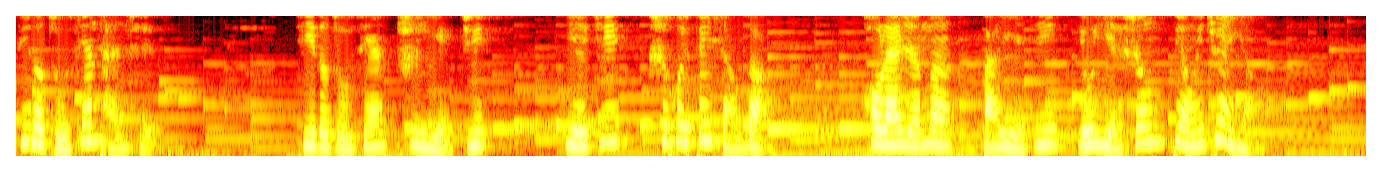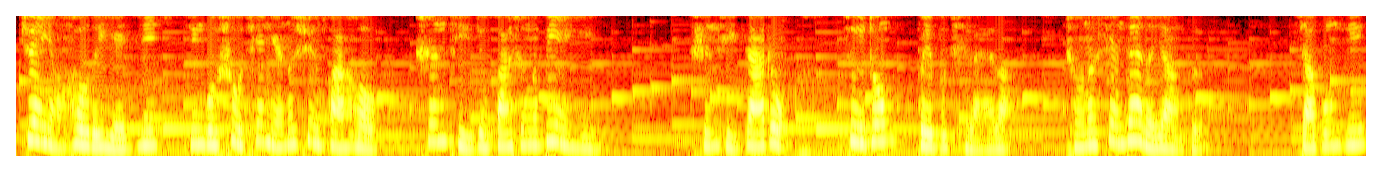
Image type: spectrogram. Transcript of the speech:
鸡的祖先谈起。鸡的祖先是野鸡，野鸡是会飞翔的。后来人们把野鸡由野生变为圈养，圈养后的野鸡经过数千年的驯化后，身体就发生了变异，身体加重，最终。飞不起来了，成了现在的样子。小公鸡，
